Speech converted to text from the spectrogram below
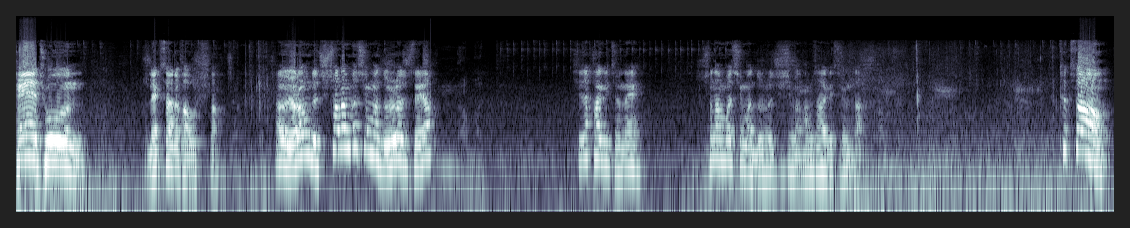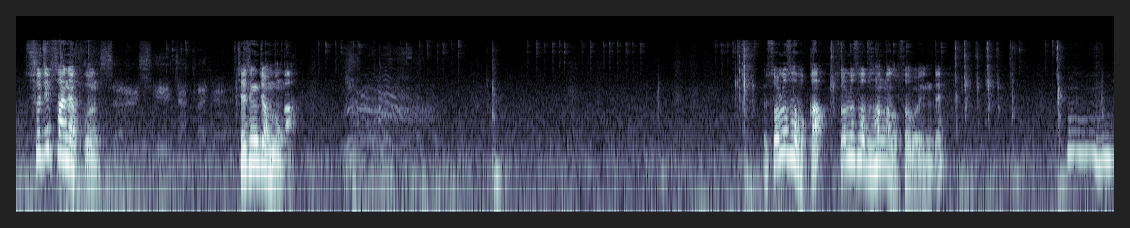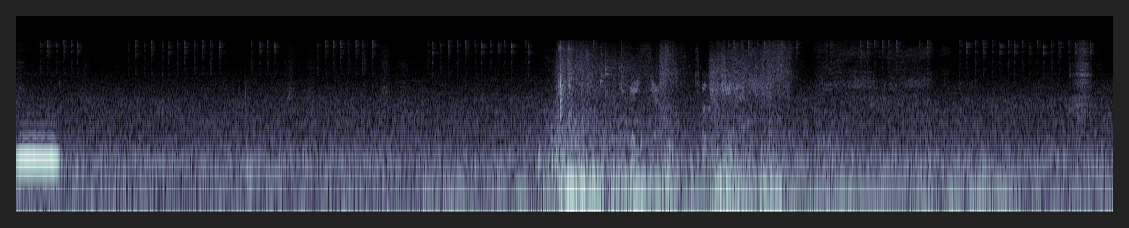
개 좋은 렉사를 가봅시다. 아, 여러분들 추천 한 번씩만 눌러주세요. 시작하기 전에 추천 한 번씩만 눌러주시면 감사하겠습니다. 특성 수집 사냥꾼 재생 전문가 솔로 서볼까? 솔로 서도 상관없어 보이는데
